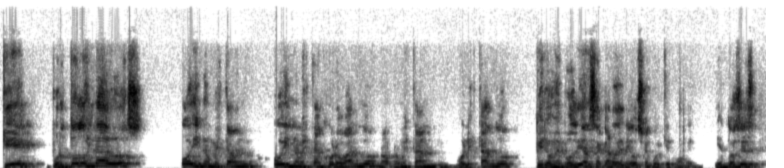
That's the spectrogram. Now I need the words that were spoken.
que por todos lados hoy no me están, hoy no me están jorobando, no, no me están molestando, pero me podrían sacar del negocio en cualquier momento. Y entonces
